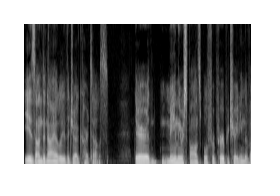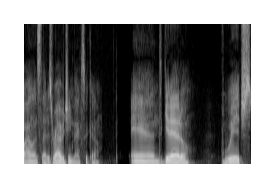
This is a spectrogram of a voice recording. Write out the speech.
is undeniably the drug cartels. They're mainly responsible for perpetrating the violence that is ravaging Mexico. And Guerrero, which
